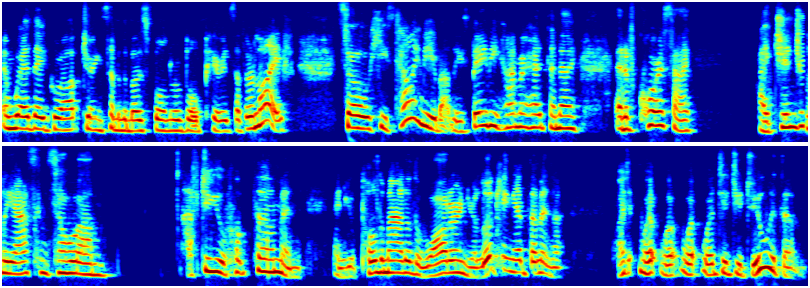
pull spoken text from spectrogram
and where they grow up during some of the most vulnerable periods of their life. So he's telling me about these baby hammerheads, and I, and of course, I, I gingerly ask him, so um, after you hook them and and you pull them out of the water and you're looking at them and what, what what what what did you do with them?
